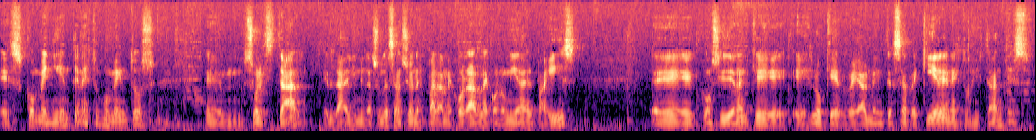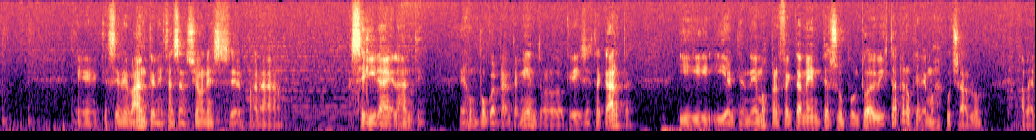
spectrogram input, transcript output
¿Es conveniente en estos momentos em, solicitar la eliminación de sanciones para mejorar la economía del país? Eh, ¿Consideran que es lo que realmente se requiere en estos instantes? Eh, que se levanten estas sanciones eh, para seguir adelante. Es un poco el planteamiento, de lo que dice esta carta. Y, entendemos perfectamente su punto de vista, pero queremos escucharlo a ver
